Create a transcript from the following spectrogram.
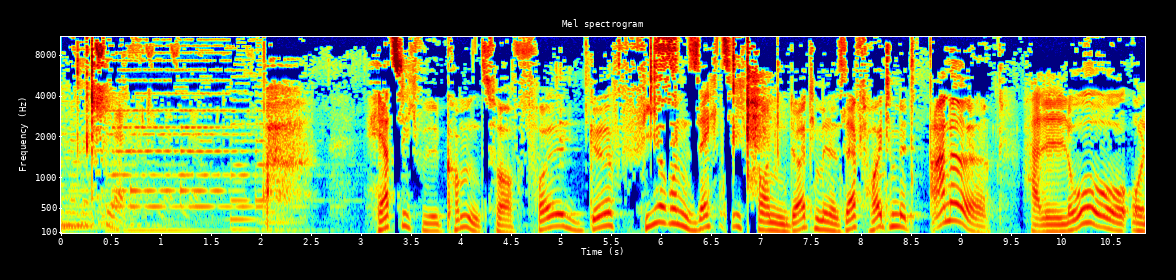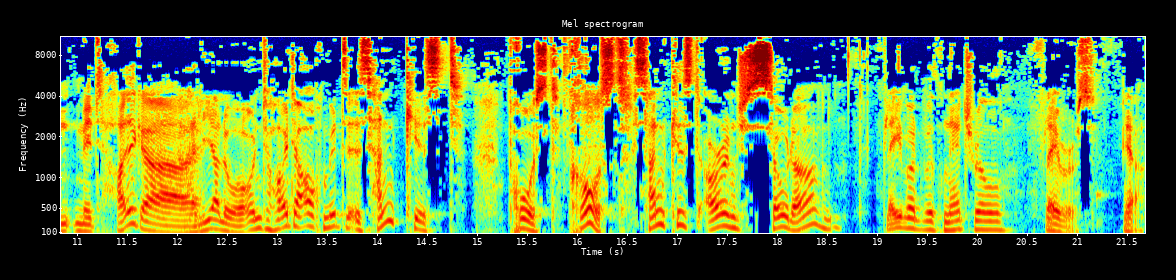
Minutes Left. Herzlich willkommen zur Folge 64 von Dirty Minutes Left. Heute mit Anne. Hallo und mit Holger. Hallihallo. Und heute auch mit Sunkist. Prost. Prost. Sunkist Orange Soda, flavored with natural flavors. Ja.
